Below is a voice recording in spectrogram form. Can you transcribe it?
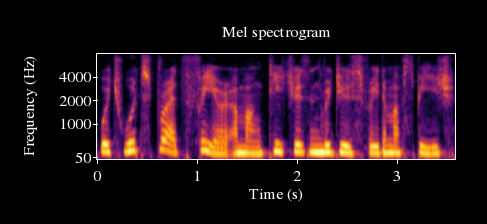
which would spread fear among teachers and reduce freedom of speech.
